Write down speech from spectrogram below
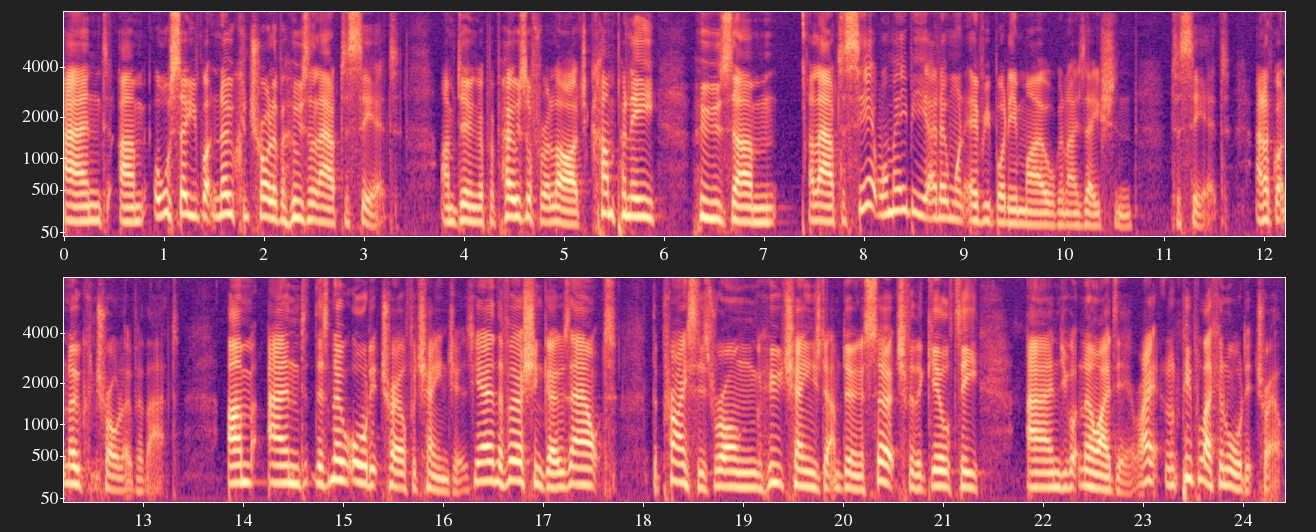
And um, also, you've got no control over who's allowed to see it. I'm doing a proposal for a large company who's um, allowed to see it. Well, maybe I don't want everybody in my organization to see it. And I've got no control over that. Um, and there's no audit trail for changes. Yeah, the version goes out, the price is wrong, who changed it? I'm doing a search for the guilty, and you've got no idea, right? And people like an audit trail.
